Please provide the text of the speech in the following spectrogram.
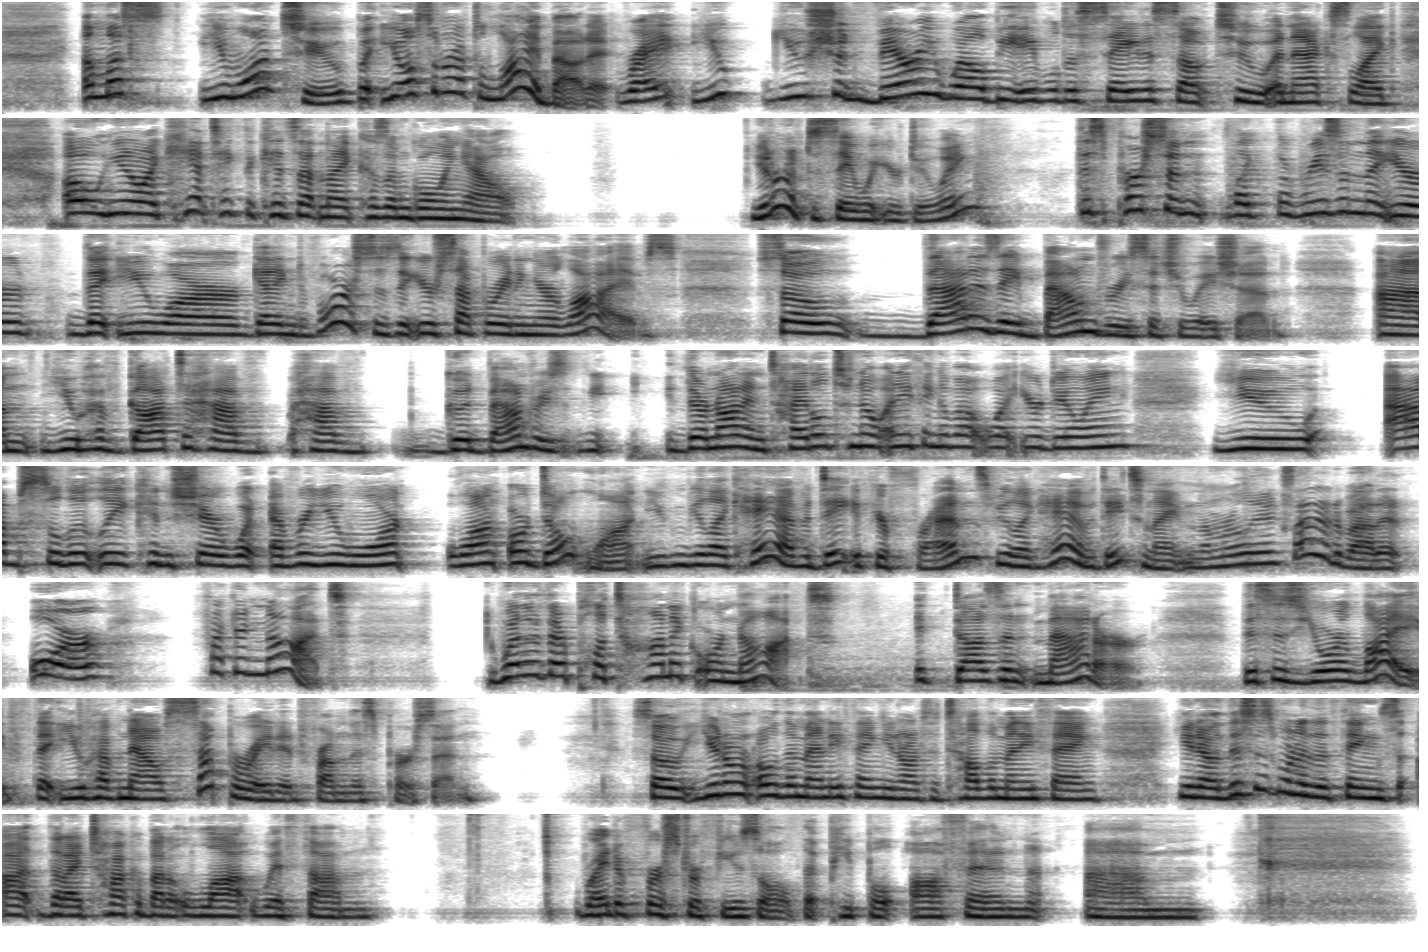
unless you want to but you also don't have to lie about it right? You you should very well be able to say to some to an ex like oh you know i can't take the kids that night because i'm going out. You don't have to say what you're doing. This person like the reason that you're that you are getting divorced is that you're separating your lives. So that is a boundary situation. Um, you have got to have have good boundaries. They're not entitled to know anything about what you're doing. You absolutely can share whatever you want want or don't want. You can be like, "Hey, I have a date." If you're friends, be like, "Hey, I have a date tonight and I'm really excited about it." Or fucking not. Whether they're platonic or not, it doesn't matter. This is your life that you have now separated from this person. So you don't owe them anything. You don't have to tell them anything. You know, this is one of the things uh, that I talk about a lot with um, right of first refusal that people often um,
